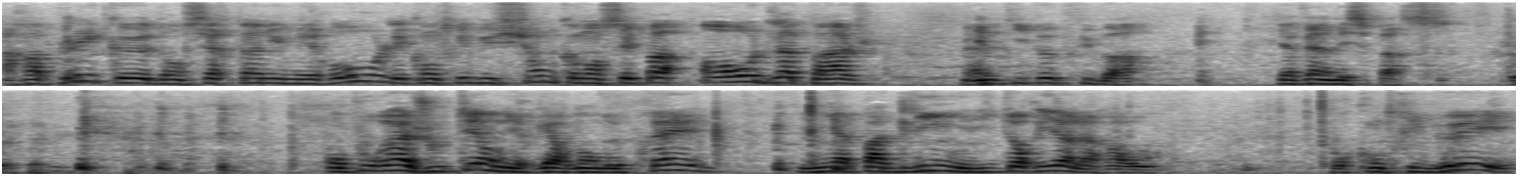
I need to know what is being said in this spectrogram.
a rappelé que dans certains numéros, les contributions ne commençaient pas en haut de la page, mais un petit peu plus bas. Il y avait un espace. On pourrait ajouter, en y regardant de près, il n'y a pas de ligne éditoriale à RAO. Pour contribuer,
